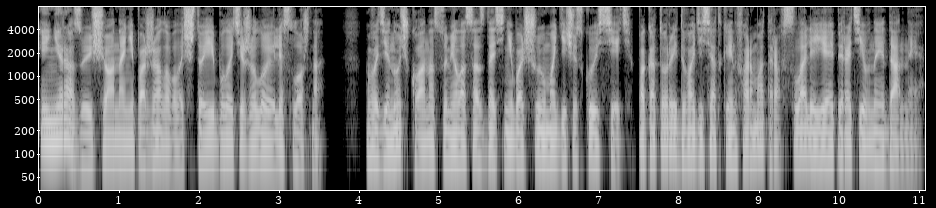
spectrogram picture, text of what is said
И ни разу еще она не пожаловалась, что ей было тяжело или сложно. В одиночку она сумела создать небольшую магическую сеть, по которой два десятка информаторов слали ей оперативные данные.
